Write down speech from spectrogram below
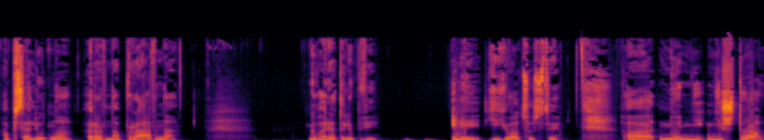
абсолютно равноправно говорят о любви или ее отсутствии. А, но ни, ничто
